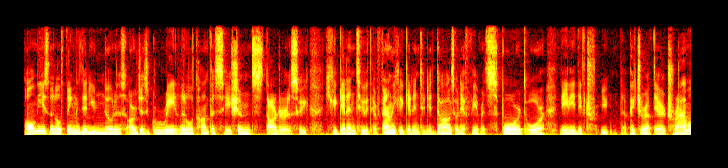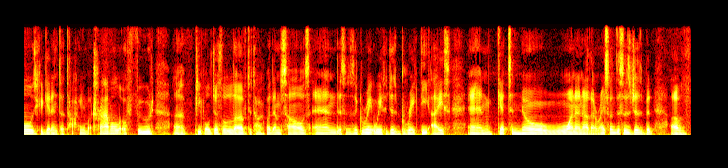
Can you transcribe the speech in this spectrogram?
All these little things that you notice are just great little conversation starters. So you, you could get into their family, could get into their dogs or their favorite sport or maybe they've tr- you, a picture of their travels. You could get into talking about travel or food. Uh, people just love to talk about themselves, and this is a great way to just break the ice and get to know one another, right? So, this is just a bit of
